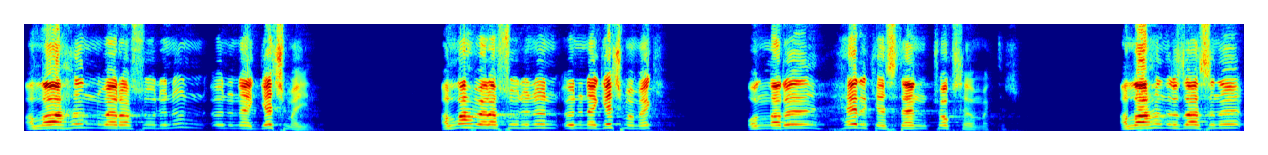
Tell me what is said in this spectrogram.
Allah'ın ve Resulünün önüne geçmeyin. Allah ve Resulünün önüne geçmemek, onları herkesten çok sevmektir. Allah'ın rızasını,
